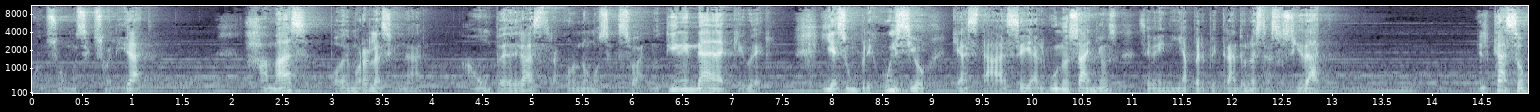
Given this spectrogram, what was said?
con su homosexualidad. Jamás podemos relacionar a un pederastra con un homosexual. No tiene nada que ver. Y es un prejuicio que hasta hace algunos años se venía perpetrando en nuestra sociedad. El caso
